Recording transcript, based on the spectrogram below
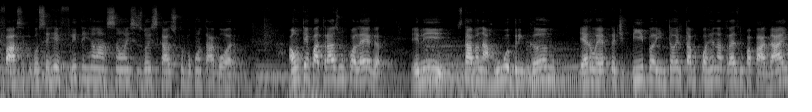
faça, que você reflita em relação a esses dois casos que eu vou contar agora. Há um tempo atrás, um colega, ele estava na rua brincando, era uma época de pipa, então ele estava correndo atrás de um papagaio,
